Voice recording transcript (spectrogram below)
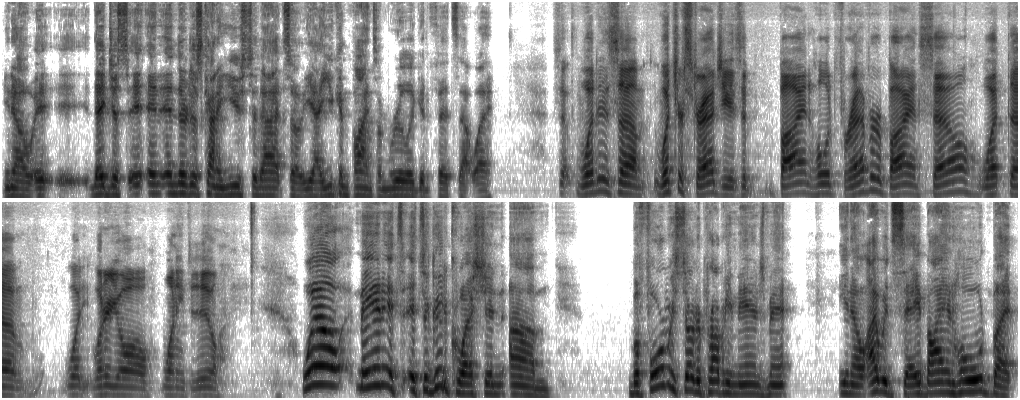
You know, it, it, they just it, and, and they're just kind of used to that. So yeah, you can find some really good fits that way. So what is um what's your strategy? Is it buy and hold forever, buy and sell? What um what what are you all wanting to do? Well, man, it's it's a good question. Um, before we started property management, you know, I would say buy and hold, but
